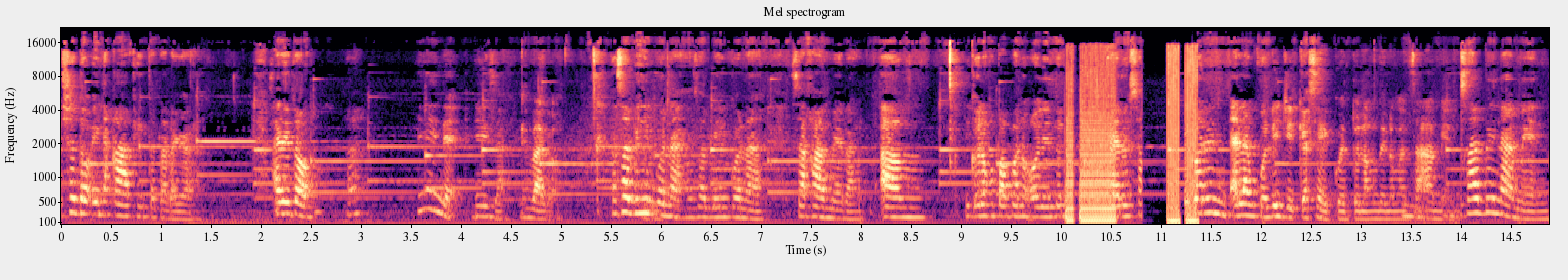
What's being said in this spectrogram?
siya daw ay nakakita talaga. Ano ito? Ha? Hindi, hindi. Yung isa. Yung bago. Sasabihin ko na. Sasabihin ko na sa camera. Um, hindi ko alam kung papanoodin ito. Pero sa... Hindi ko rin alam ko legit kasi kwento lang din naman sa amin. Sabi namin,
